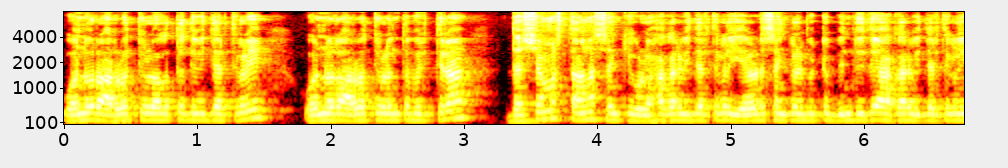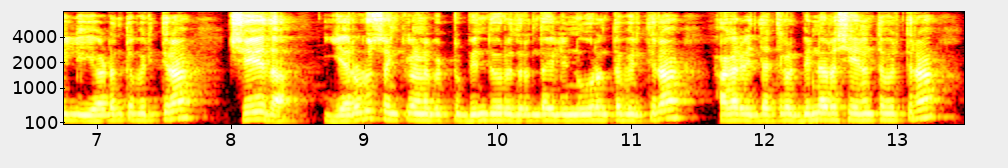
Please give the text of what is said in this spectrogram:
ಒಂದೂರ ಅರವತ್ತೇಳು ಆಗುತ್ತದೆ ವಿದ್ಯಾರ್ಥಿಗಳೇ. ಒಂದೂರ ಅರವತ್ತೇಳು ಅಂತ ಬರೀತೀರಾ? ದಶಮ ಸ್ಥಾನ ಸಂಖ್ಯೆಗಳು ಹಾಗಾದರೆ ವಿದ್ಯಾರ್ಥಿಗಳು ಎರಡು ಸಂಖ್ಯೆಗಳು ಬಿಟ್ಟು ಬಿಂದು ಇದೆ. ಹಾಗಾದರೆ ವಿದ್ಯಾರ್ಥಿಗಳು ಇಲ್ಲಿ ಎರಡು ಅಂತ ಬರೀತೀರಾ? ಛೇದ ಎರಡು ಸಂಖ್ಯೆಗಳನ್ನ ಬಿಟ್ಟು ಬಿಂದು ಇರೋದ್ರಿಂದ ಇಲ್ಲಿ ನೂರು ಅಂತ ಬರೀತೀರಾ? ಹಾಗಾದರೆ ವಿದ್ಯಾರ್ಥಿಗಳು ಭಿನ್ನರಾಶಿ ಏನಂತ ಬರ್ತೀರಾ?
